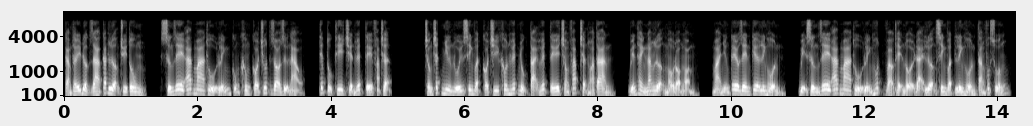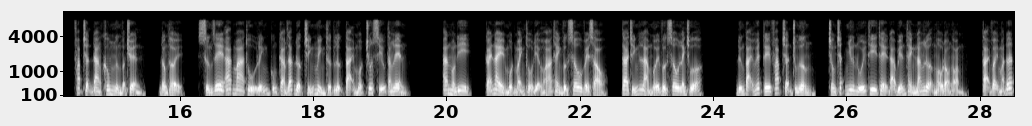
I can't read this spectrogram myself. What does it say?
Cảm thấy được ra cắt lượng truy tung sừng dê ác ma thủ lĩnh cũng không có chút do dự nào, tiếp tục thi triển huyết tế pháp trận. Trồng chất như núi sinh vật có trí khôn huyết nhục tại huyết tế trong pháp trận hòa tan, biến thành năng lượng màu đỏ ngỏm, mà những kêu gen kia linh hồn bị sừng dê ác ma thủ lĩnh hút vào thể nội đại lượng sinh vật linh hồn tăng phúc xuống, pháp trận đang không ngừng vận chuyển, đồng thời, sừng dê ác ma thủ lĩnh cũng cảm giác được chính mình thực lực tại một chút xíu tăng lên. Ăn mòn đi, cái này một mảnh thổ địa hóa thành vực sâu về sau, ta chính là mới vực sâu lanh chúa. Đứng tại huyết tế pháp trận trung ương, trông chất như núi thi thể đã biến thành năng lượng màu đỏ ngỏm, tại vậy mặt đất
